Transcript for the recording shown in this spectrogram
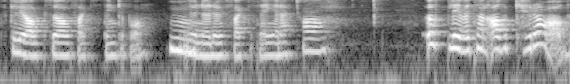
skulle jag också faktiskt tänka på. Mm. Nu när du faktiskt säger det. Ja. Upplevelsen av krav.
